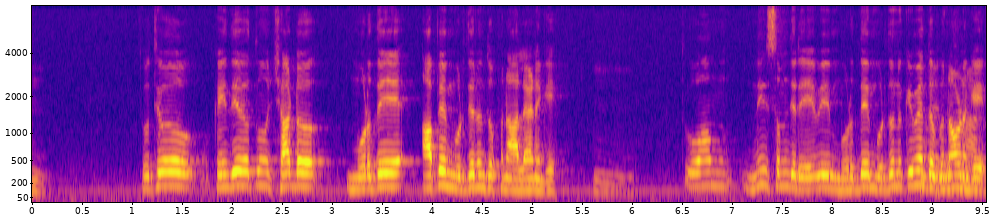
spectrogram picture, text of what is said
ਹੂੰ। ਤੇ ਉੱਥੇ ਉਹ ਕਹਿੰਦੇ ਤੂੰ ਛੱਡ ਮੁਰਦੇ ਆਪੇ ਮੁਰਦੇ ਨੂੰ ਦਫਨਾ ਲੈਣਗੇ। ਤੂੰ ਆਮ ਨਹੀਂ ਸਮਝ ਰਹੇ ਵੀ ਮੁਰਦੇ ਮੁਰਦੇ ਨੂੰ ਕਿਵੇਂ ਦਫਨਾਉਣਗੇ।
